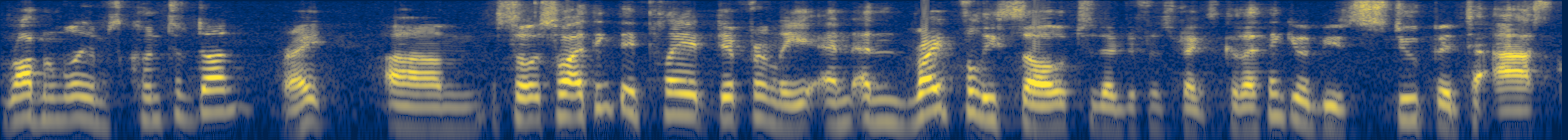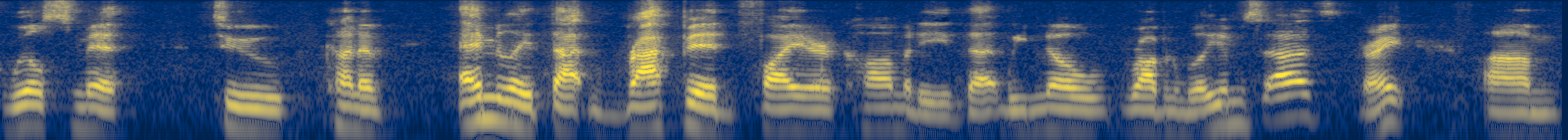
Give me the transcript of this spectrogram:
Robin Williams couldn't have done, right? Um, so so I think they play it differently and and rightfully so to their different strengths because I think it would be stupid to ask Will Smith to kind of emulate that rapid fire comedy that we know Robin Williams as, right? Um,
